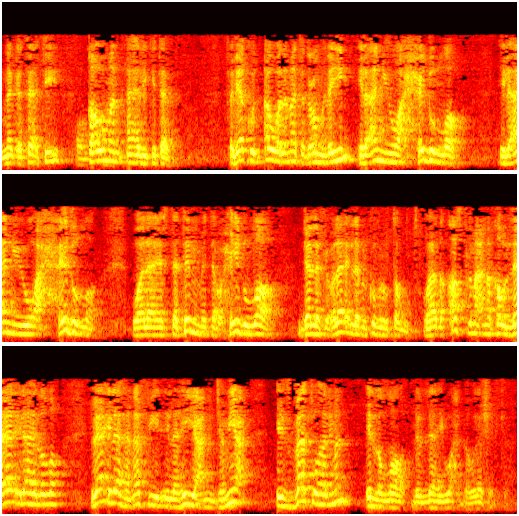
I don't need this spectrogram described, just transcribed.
إنك تأتي قوما أهل كتاب. فليكن أول ما تدعوهم إليه إلى أن يوحدوا الله. إلى أن يوحدوا الله. ولا يستتم توحيد الله جل في علاه إلا بالكفر والطاغوت. وهذا أصل معنى قول لا إله إلا الله. لا إله نفي الإلهية عن الجميع. إثباتها لمن؟ إلا الله لله وحده لا شريك له.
